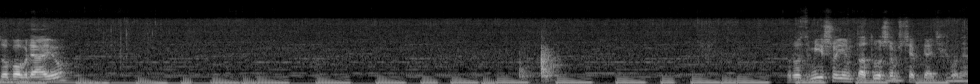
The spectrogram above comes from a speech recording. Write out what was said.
Добавляю. Розмішуємо та тушимо ще 5 хвилин.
